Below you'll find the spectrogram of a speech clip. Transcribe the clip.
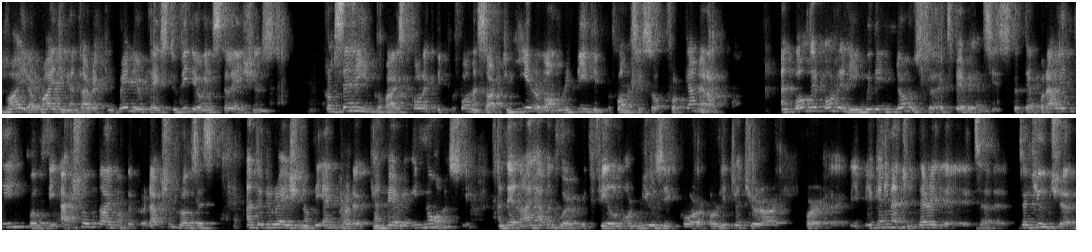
via writing and directing radio plays to video installations, from semi-improvised collective performance art to year-long repeated performances of, for camera and already within those uh, experiences, the temporality, both the actual time of the production process and the duration of the end product can vary enormously. And then I haven't worked with film or music or, or literature or, or uh, you can imagine, there is, it's, a, it's a huge uh,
